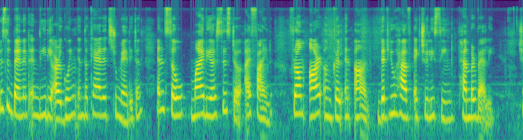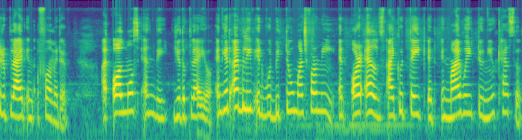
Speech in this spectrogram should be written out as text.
Mrs. Bennet and Lydia are going in the carriage to Meryton, and so, my dear sister, I find from our uncle and aunt that you have actually seen Pemberley. She replied in affirmative. I almost envy you the player, and yet I believe it would be too much for me, and or else I could take it in my way to Newcastle.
